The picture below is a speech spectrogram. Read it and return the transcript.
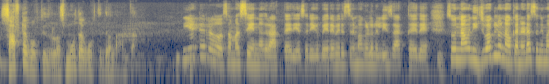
ಸಾಫ್ಟಾಗಿ ಹೋಗ್ತಿದ್ವಲ್ಲ ಸ್ಮೂತಾಗಿ ಹೋಗ್ತಿದ್ವಲ್ಲ ಅಂತ. ಥಿಯೇಟರ್ ಸಮಸ್ಯೆ ಏನಾದರೂ ಆಗ್ತಾ ಇದೆಯಾ ಸರ್? ಈಗ ಬೇರೆ ಬೇರೆ ಸಿನಿಮಾಗಳು ರಿಲೀಸ್ ಆಗ್ತಾ ಇದೆ. ಸೊ ನಾವು ನಿಜವಾಗ್ಲೂ ನಾವು ಕನ್ನಡ ಸಿನಿಮಾ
